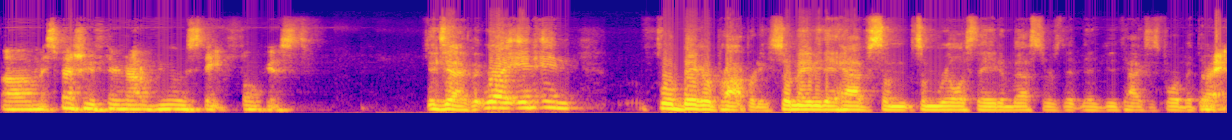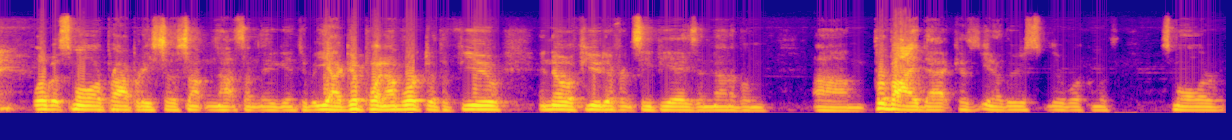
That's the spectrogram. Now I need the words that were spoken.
um, especially if they're not real estate focused. Exactly right, and and for bigger properties. So maybe they have some some real estate investors that they do taxes for, but they're Right. a little bit smaller property so something not something they get into. But yeah, good point. I've worked with a few and know a few different CPAs, and none of them um, provide that because you know they're just, they're working with smaller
